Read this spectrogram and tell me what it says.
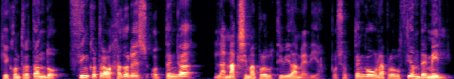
que contratando 5 trabajadores obtenga la máxima productividad media, pues obtengo una producción de 1000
